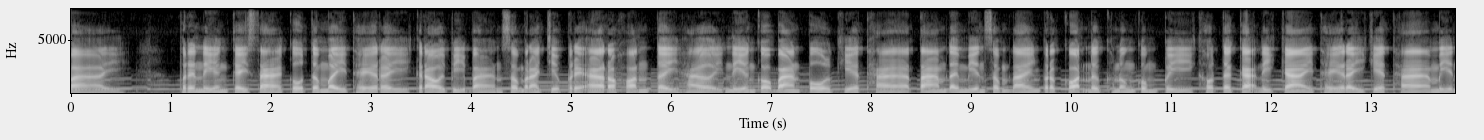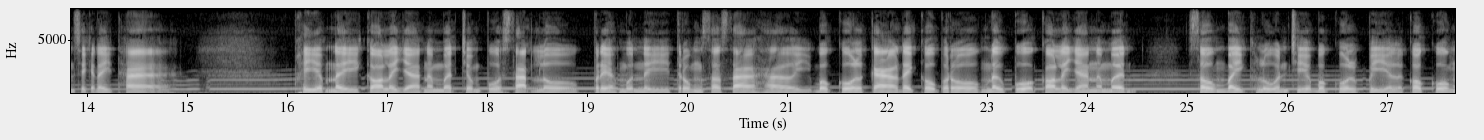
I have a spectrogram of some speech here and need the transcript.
បាយ ព្រះនាងកេសាកោតមីថេរីក្រោយពីបាន សម្រេចជាព្រះអរហន្តីហើយ នាងក៏បានពោលគាថាតាមដែលមានសម្ដែងប្រកាសនៅក្នុងគម្ពីរខុទ្ទកនិកាយថេរីគាថាមានសេចក្តីថាភាពនៃកល្យាណមិត្តចំពោះសត្វលោកព្រះមុនីទ្រង់សរសើរហើយបុគ្គលកាលដែលគប់រងនៅពួកកល្យាណមិត្តសូមបីខ្លួនជាបុគ្គលពៀលក៏គង់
